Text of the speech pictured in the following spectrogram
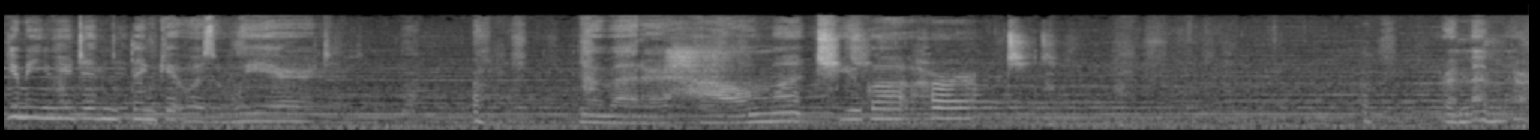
You mean you didn't think it was weird? No matter how much you got hurt? Remember,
